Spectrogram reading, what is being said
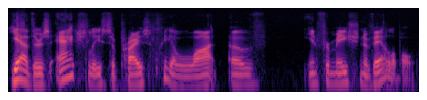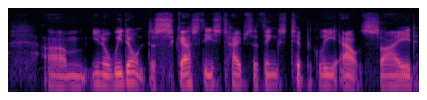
Yeah, there's actually surprisingly a lot of information available. Um, you know, we don't discuss these types of things typically outside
